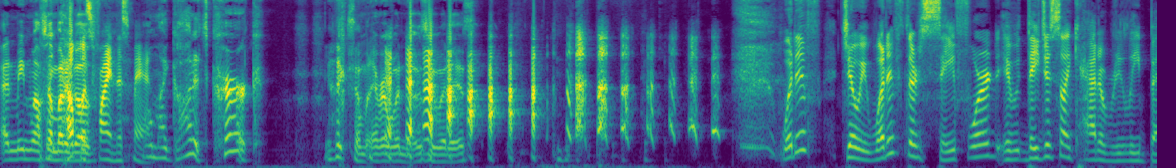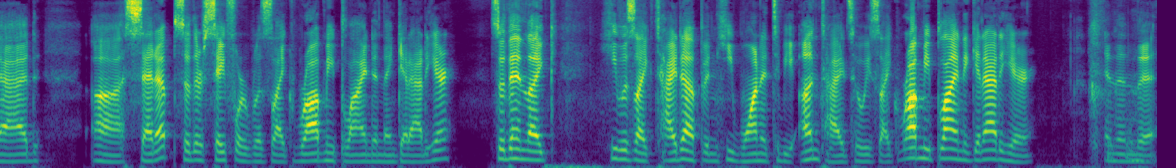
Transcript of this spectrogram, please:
And meanwhile, somebody Help goes, us find this man. "Oh my god, it's Kirk." like someone, everyone knows who it is. What if Joey? What if their safe word? It, they just like had a really bad uh, setup, so their safe word was like "rob me blind" and then get out of here. So then like he was like tied up and he wanted to be untied, so he's like "rob me blind and get out of here." And then the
